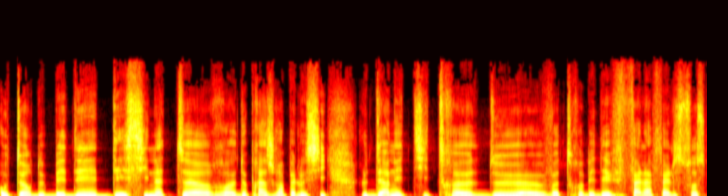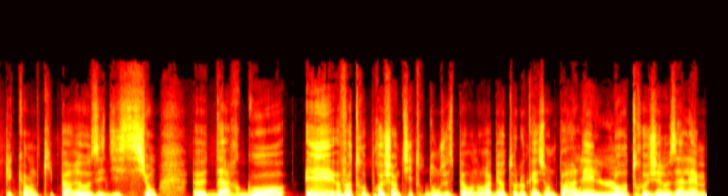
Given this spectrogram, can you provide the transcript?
auteur de BD, dessinateur de presse. Je rappelle aussi le dernier titre de euh, votre BD, Falafel sauce piquante, qui paraît aux éditions euh, d'Argo. Et votre prochain titre, dont j'espère on aura bientôt l'occasion de parler, L'autre Jérusalem,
